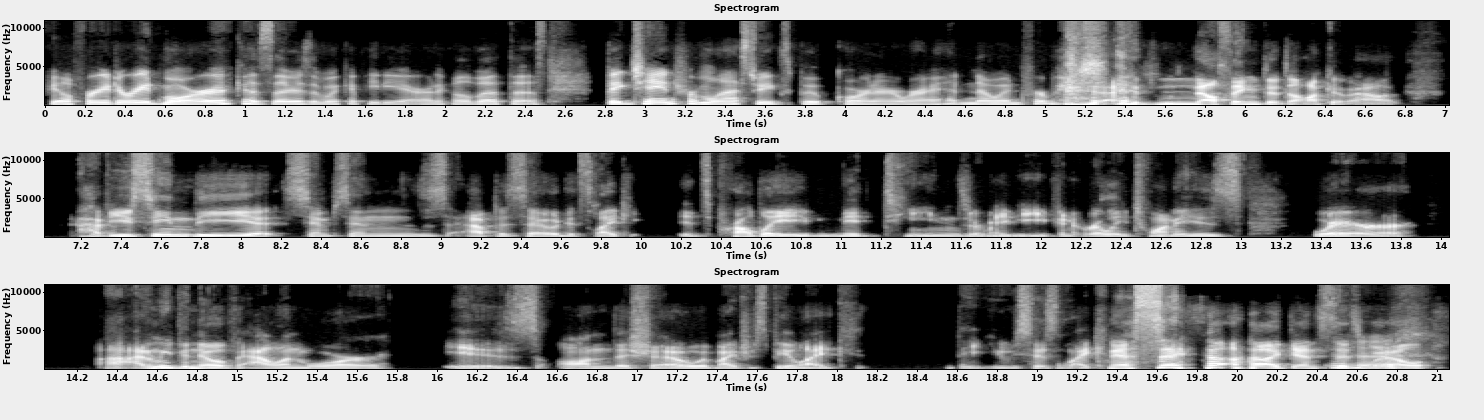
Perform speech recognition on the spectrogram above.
feel free to read more because there's a Wikipedia article about this. Big change from last week's Boop Corner where I had no information. I had nothing to talk about. Have you seen the Simpsons episode? It's like it's probably mid-teens or maybe even early 20s where uh, I don't even know if Alan Moore is on the show. It might just be like they use his likeness against his will.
